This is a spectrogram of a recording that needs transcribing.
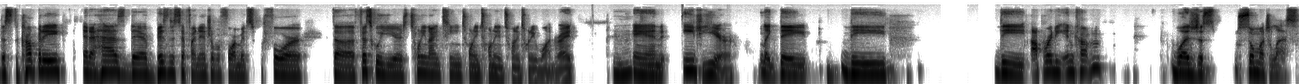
this is the company, and it has their business and financial performance for the fiscal years 2019, 2020, and 2021, right? Mhm. and each year like they the the operating income was just so much less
